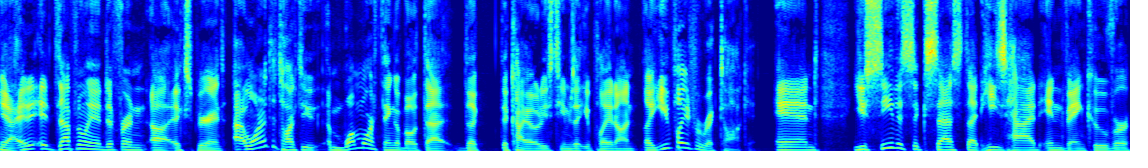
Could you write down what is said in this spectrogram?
Yeah, it, it's definitely a different uh, experience. I wanted to talk to you um, one more thing about that the the Coyotes teams that you played on. Like you played for Rick Tocchet, and you see the success that he's had in Vancouver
